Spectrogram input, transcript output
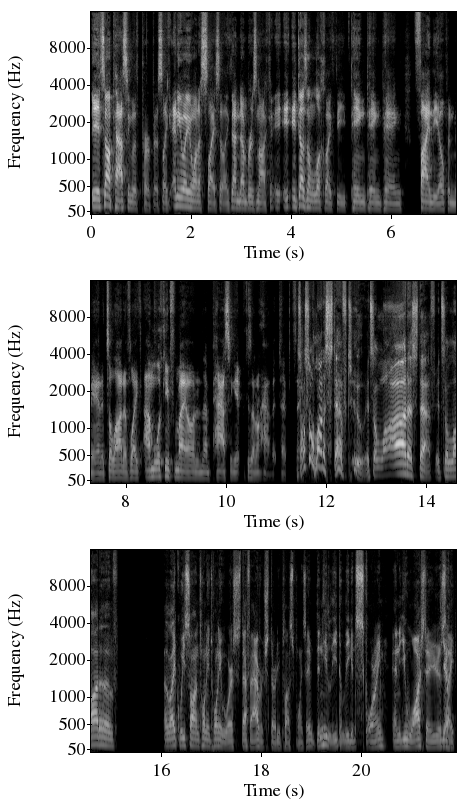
It's not passing with purpose. Like any way you want to slice it, like that number is not. It, it doesn't look like the ping, ping, ping. Find the open man. It's a lot of like I'm looking for my own and I'm passing it because I don't have it type of It's also a lot of Steph too. It's a lot of Steph. It's a lot of Uh, like we saw in 2020 where Steph averaged 30 plus points. Didn't he lead the league in scoring? And you watched it, and you're just Yeah. like,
